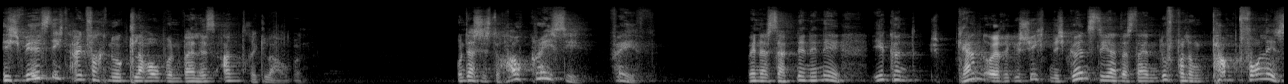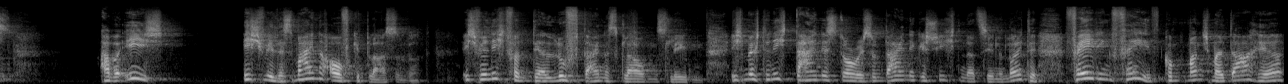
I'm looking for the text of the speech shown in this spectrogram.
ich will es nicht einfach nur glauben, weil es andere glauben. Und das ist doch auch crazy, Faith. Wenn er sagt, nee, nee, nee, ihr könnt gern eure Geschichten, ich gönn's dir ja, dass dein Luftballon pumpt voll ist. Aber ich, ich will, dass meine aufgeblasen wird. Ich will nicht von der Luft deines Glaubens leben. Ich möchte nicht deine Stories und deine Geschichten erzählen. Leute, Fading Faith kommt manchmal daher,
